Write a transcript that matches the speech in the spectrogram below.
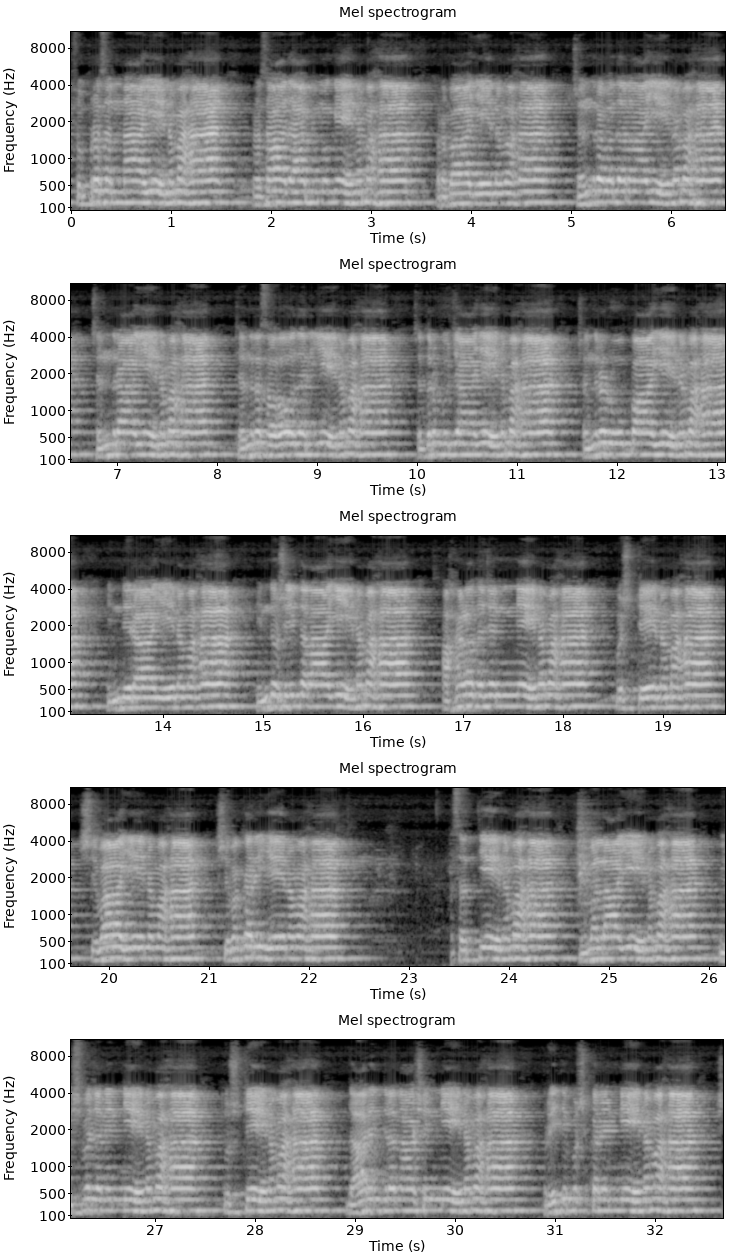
ಸುಪ್ರಸನ್ನಾಯೇ ನಮಃ ಪ್ರಸಾದಾಭಿಮುಖೇ ನಮಃ ಪ್ರಭಾಯೇ ನಮಃ ಚಂದ್ರವದನಾಯೇ ನಮಃ ಚಂದ್ರಾಯೇ ನಮಃ ಚಂದ್ರಸಹೋದರ್ಯೇ ನಮಃ ಚತುರ್ಭುಜಾಯೇ ನಮಃ ಚಂದ್ರರೂಪಾಯೇ ನಮಃ ಇಂದಿರಾಯೇ ನಮಃ ಇಂದುಶೀತಲಾಯೇ ನಮಃ ಅಹಳದಜನ್ಯೇ ನಮಃ ಪುಷ್ಟೇ ನಮಃ ಶಿವಾಯೇ ನಮಃ ಶಿವಕರ್ಯೇ ನಮಃ सत्ये नमः विमलाये नमः विश्वजनन्ये नमः तुष्टे नमः दारिद्र्यनाशिन्ये नमः प्रीतिपुष्करिण्ये नमः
